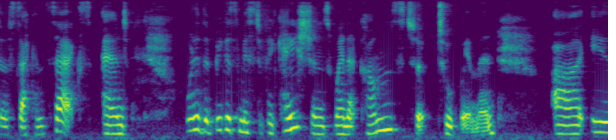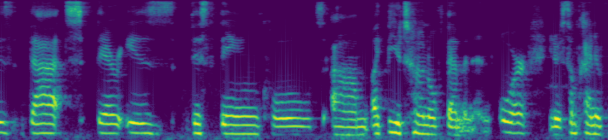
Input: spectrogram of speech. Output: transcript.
the Second Sex. And one of the biggest mystifications when it comes to, to women uh, is that there is this thing called um, like the eternal feminine or you know some kind of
